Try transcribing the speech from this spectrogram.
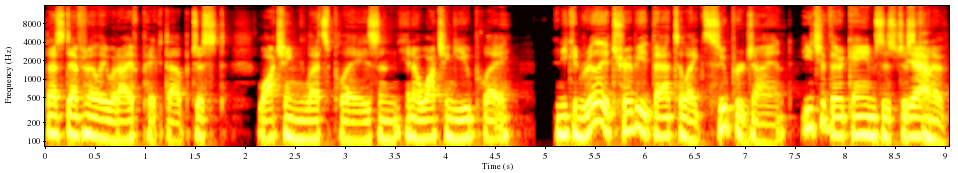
That's definitely what I've picked up just watching Let's Plays and you know watching you play. And you can really attribute that to like Supergiant. Each of their games is just Yeah. kind of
